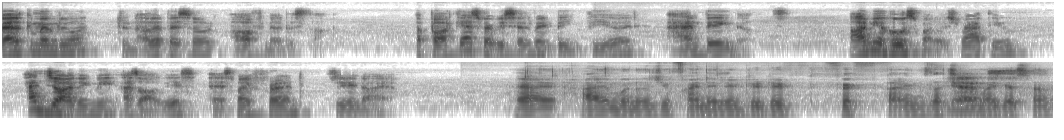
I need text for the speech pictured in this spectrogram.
Welcome everyone to another episode of Nerdistan, a podcast where we celebrate being weird and being nerds. I'm your host Manoj Matthew, and joining me, as always, is my friend Jay Naya. Hi, hi Manoj, you finally did it fifth times the charm, I guess, huh?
